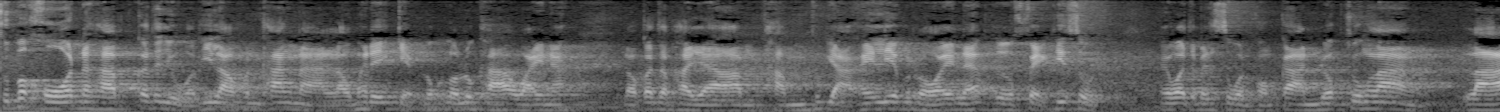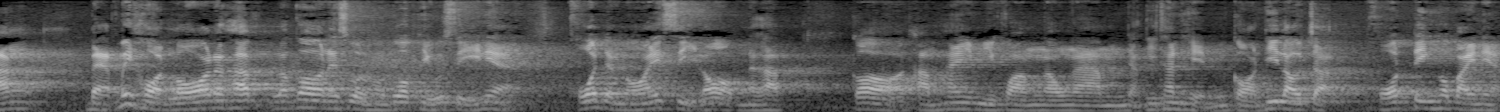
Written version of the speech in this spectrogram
ซูเปอร์โค้ดนะครับก็จะอยู่กับที่เราค่อนข้างนาน เราไม่ได้เก็บรถลูกค้าไว้นะ เราก็จะพยายามทำทุกอย่างให้เรียบร้อย และเพอร์เฟกที่สุด ไม่ว่าจะเป็นส่วนของการยกช่วงล่างล้าง แบบไม่ถอดล้อนะครับ แล้วก็ในส่วนของตัวผิวสีเนี่ยโค้ดอย่างน้อย 4 รอบนะครับ ก็ทำให้มีความเงางามอย่างที่ท่านเห็นก่อนที่เราจะโค้ดติ้งเข้าไปเนี่ย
